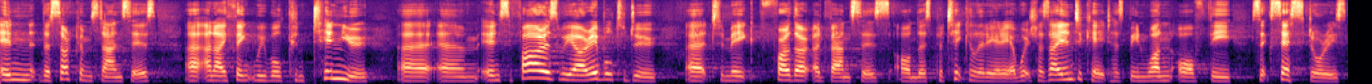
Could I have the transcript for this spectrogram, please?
in the circumstances. Uh, and I think we will continue uh, um, insofar as we are able to do uh, to make further advances on this particular area, which, as I indicate, has been one of the success stories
